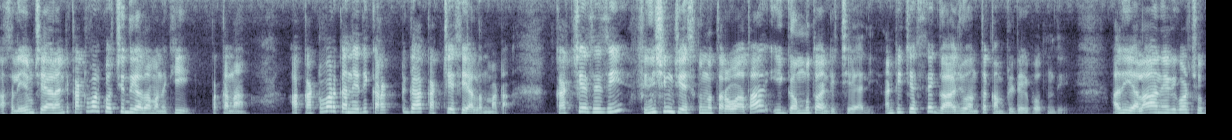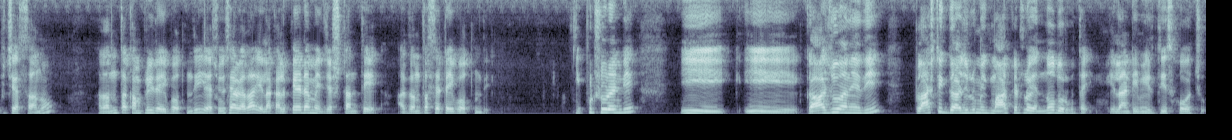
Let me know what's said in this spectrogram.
అసలు ఏం చేయాలంటే కట్ వర్క్ వచ్చింది కదా మనకి పక్కన. ఆ కట్ వర్క్ అనేది కరెక్ట్గా కట్ చేసేయాలన్నమాట. కట్ చేసేసి ఫినిషింగ్ చేసుకున్న తర్వాత ఈ గమ్ముతో అంటించేయాలి. అంటించేస్తే గాజు అంతా కంప్లీట్ అయిపోతుంది. అది ఎలా అనేది కూడా చూపించేస్తాను. అదంతా కంప్లీట్ అయిపోతుంది. ఇలా చూసారు కదా ఇలా కలిపేయడమే జస్ట్ అంతే. అదంతా సెట్ అయిపోతుంది. ఇప్పుడు చూడండి ఈ ఈ గాజు అనేది ప్లాస్టిక్ గాజులు మీకు మార్కెట్లో ఎన్నో దొరుకుతాయి. ఇలాంటివి మీరు తీసుకోవచ్చు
